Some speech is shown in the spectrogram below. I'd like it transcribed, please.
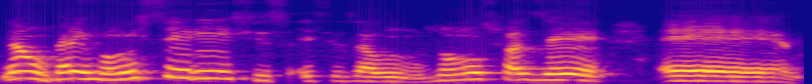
Não, peraí, vamos inserir esses, esses alunos, vamos fazer, é,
